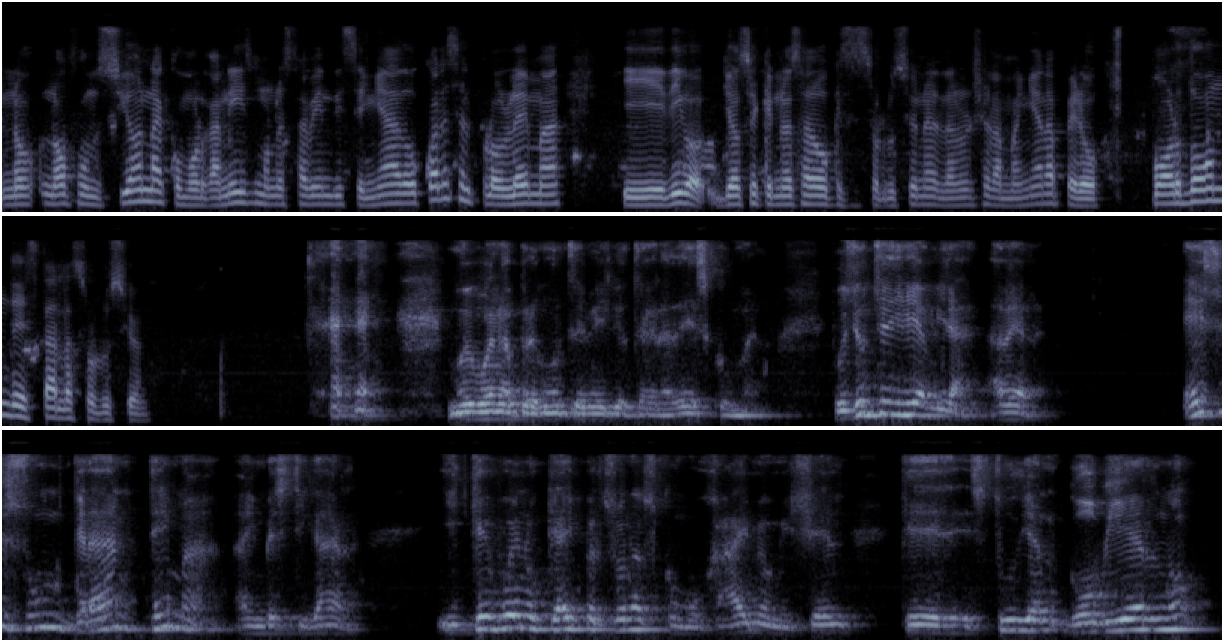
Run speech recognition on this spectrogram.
no, no funciona como organismo? ¿No está bien diseñado? ¿Cuál es el problema? Y digo, yo sé que no es algo que se soluciona de la noche a la mañana, pero ¿por dónde está la solución? Muy buena pregunta, Emilio, te agradezco, mano. Pues yo te diría, mira, a ver, ese es un gran tema a investigar. Y qué bueno que hay personas como Jaime o Michelle que estudian gobierno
